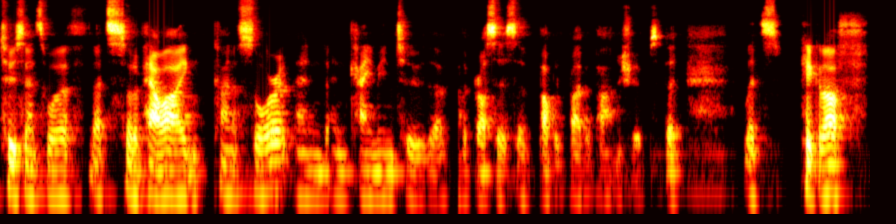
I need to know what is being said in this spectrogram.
two cents worth. That's sort of how I kind of saw it and, and came into the, the process of public private partnerships. But let's kick it off.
